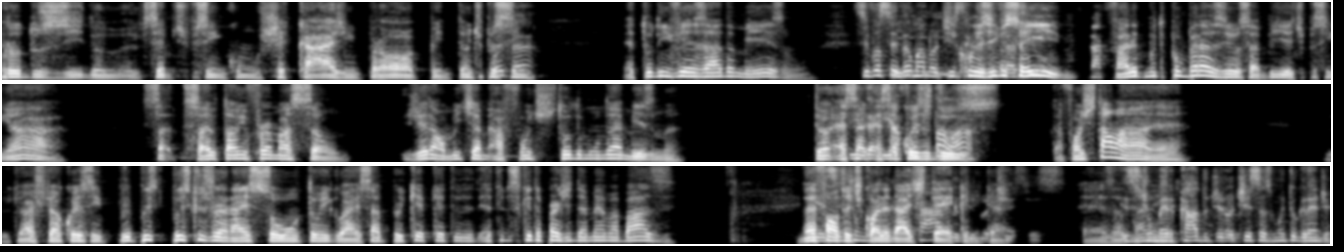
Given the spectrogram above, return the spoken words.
produzido, tipo assim, com checagem própria. Então, tipo pois assim, é. é. tudo enviesado mesmo. Se você vê uma notícia. Inclusive, isso aí vale muito pro Brasil, sabia? Tipo assim, ah, sa saiu tal informação. Geralmente a, a, fonte de todo mundo é a mesma. Então, essa, essa coisa tá dos. Lá. A fonte tá lá, é. Eu acho que é uma coisa assim. Por, por, por, isso que os jornais soam tão iguais, sabe por quê? Porque é tudo, é tudo escrito a partir da mesma base. Não é falta de um qualidade técnica. De é, existe um mercado de notícias muito grande.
